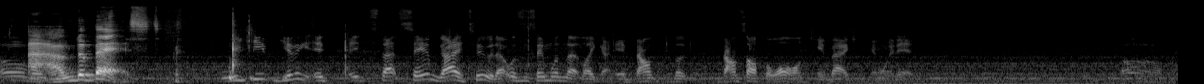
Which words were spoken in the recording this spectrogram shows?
oh I'm the best. we keep giving it. It's that same guy too. That was the same one that like it bounced the, bounced off the wall and came back and went in. Oh my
